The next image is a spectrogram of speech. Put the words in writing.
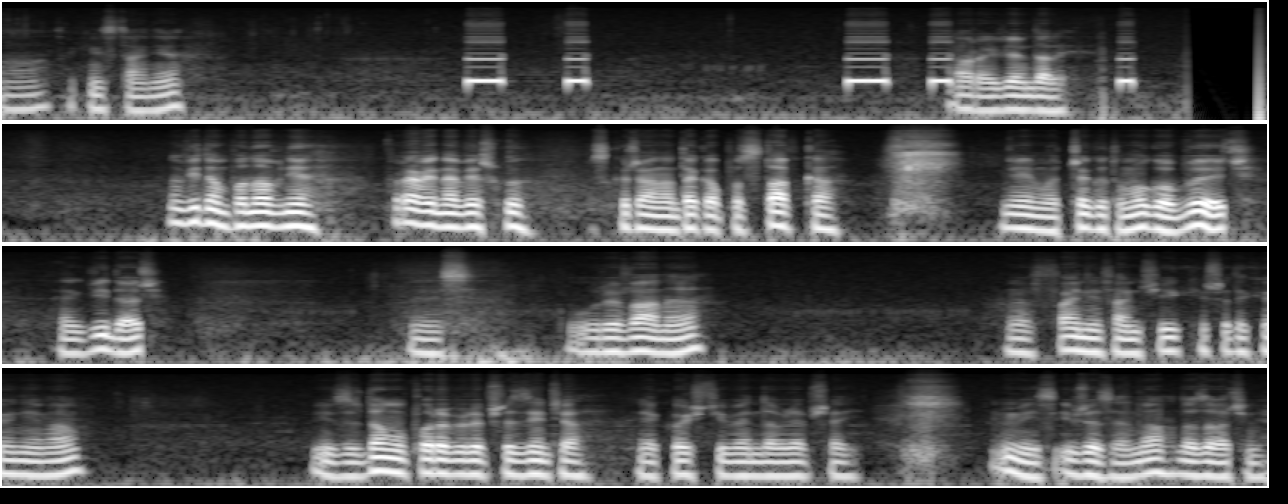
O, w takim stanie. Dobra, idziemy dalej. No witam ponownie. Prawie na wierzchu wyskoczyła nam taka podstawka. Nie wiem od czego to mogło być. Jak widać. Jest urywane. Fajny fancik. Jeszcze takiego nie mam. Więc w domu porobię lepsze zdjęcia. Jakości będą lepszej. Nic, i wrzucę. No, do zobaczenia.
